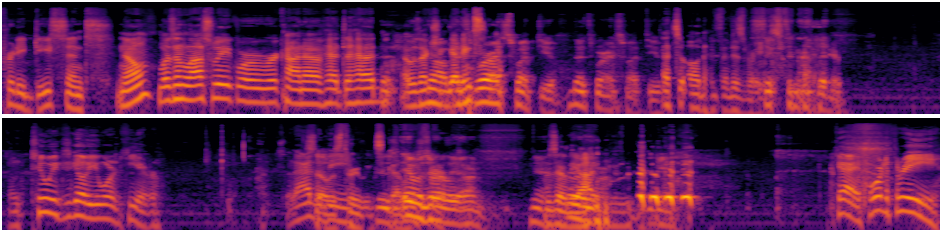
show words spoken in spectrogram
pretty decent. No, wasn't last week where we were kind of head to head. I was actually no, getting. that's where I swept you. That's where I swept you. That's oh, that's that is right. Six to nothing. And two weeks ago, you weren't here. So that So would it was be three weeks It was, ago. it was early on. Yeah, It was early on. Yeah. okay. Four to three.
